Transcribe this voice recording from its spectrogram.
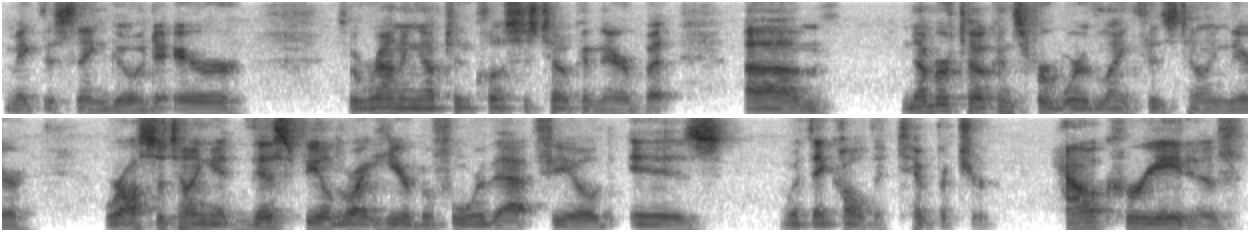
make this thing go into error. So rounding up to the closest token there, but um, number of tokens for word length is telling there. We're also telling it this field right here before that field is what they call the temperature. How creative,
